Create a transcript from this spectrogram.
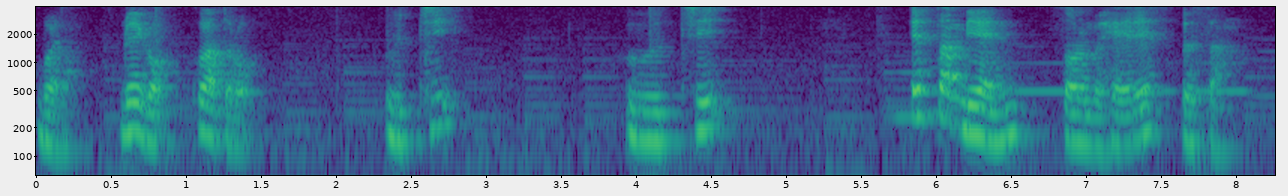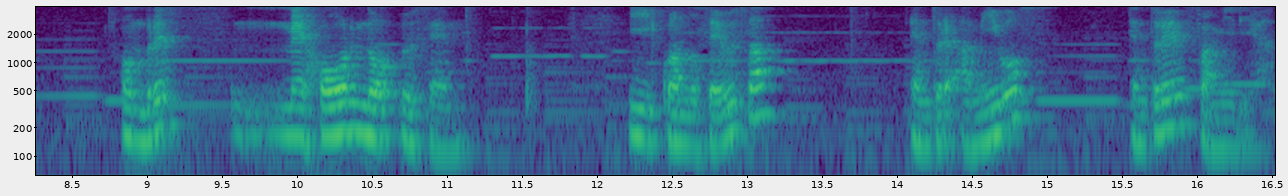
Bueno, luego cuatro, Uchi uchi. Es también son mujeres usan. Hombres mejor no usen. Y cuando se usa, entre amigos, entre familia.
